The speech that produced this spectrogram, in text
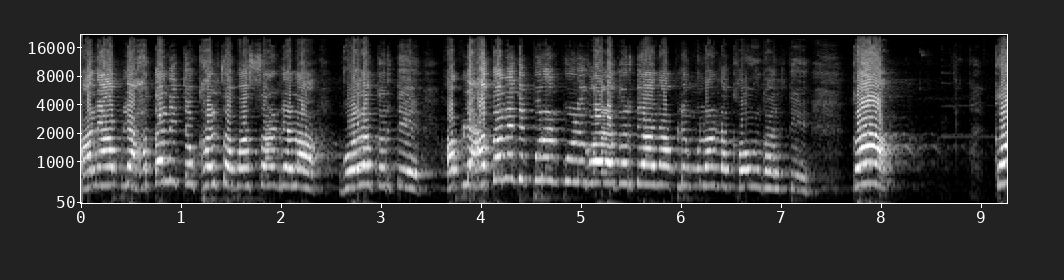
आणि आपल्या हाताने तो खालचा भात सांडलेला गोळा करते आपल्या हाताने ती पुरणपोळी गोळा करते आणि आपल्या मुलांना खाऊन घालते का का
